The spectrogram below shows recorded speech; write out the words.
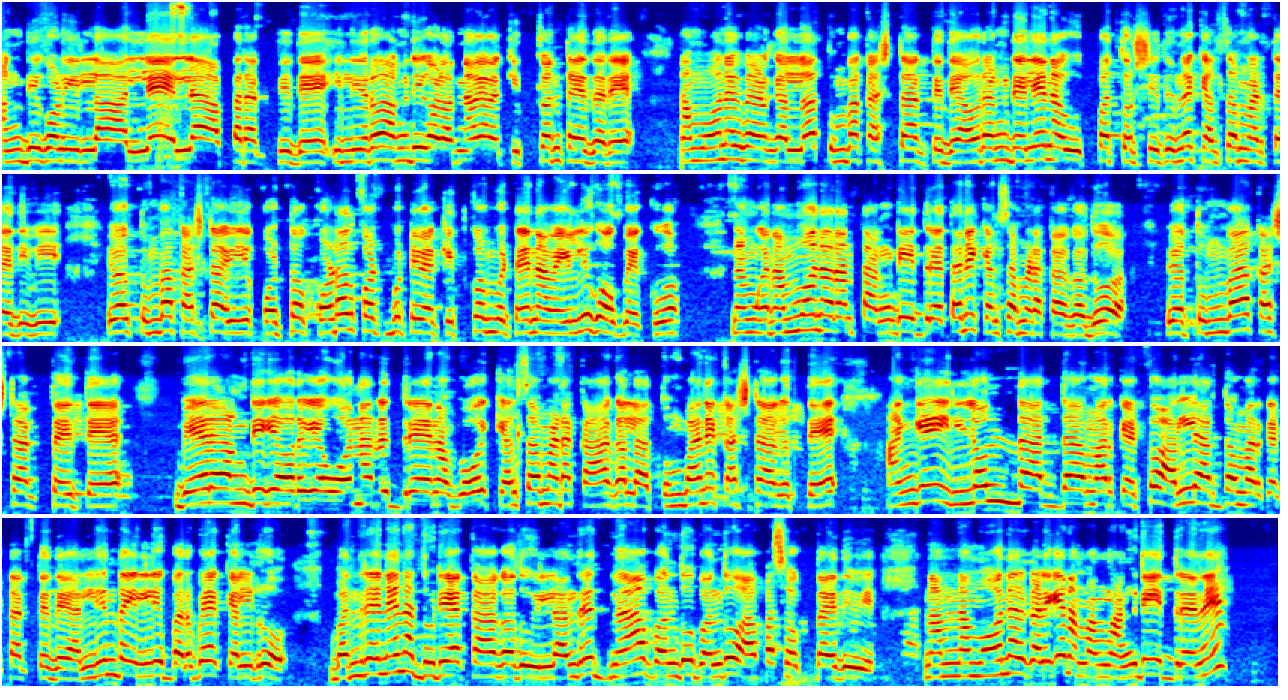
ಅಂಗಡಿಗಳು ಇಲ್ಲ, ಅಲ್ಲೇ ಎಲ್ಲ ವ್ಯಾಪಾರ ಆಗ್ತಿದೆ. ಇಲ್ಲಿರೋ ಅಂಗಡಿಗಳನ್ನ ಕಿತ್ಕೊಂತ ಇದಾರೆ ನಮ್ಮ ಓನರ್ಗಳಿಗೆಲ್ಲ ತುಂಬಾ ಕಷ್ಟ ಆಗ್ತಿದೆ. ಅವ್ರ ಅಂಗಡಿಯಲ್ಲೇ ನಾವು ಇಪ್ಪತ್ತು ವರ್ಷದಿಂದ ಕೆಲಸ ಮಾಡ್ತಾ ಇದೀವಿ. ಇವಾಗ ತುಂಬಾ ಕಷ್ಟ. ಈ ಕೊಟ್ಟೋ, ಕೊಡೋದ್ ಕೊಟ್ಬಿಟ್ಟು ಇವಾಗ ಕಿತ್ಕೊಂಡ್ಬಿಟ್ಟೆ ನಾವ್ ಎಲ್ಲಿಗೆ ಹೋಗ್ಬೇಕು? ನಮ್ಗೆ ನಮ್ಮ ಓನರ್ ಅಂತ ಅಂಗಡಿ ಇದ್ರೆ ತಾನೇ ಕೆಲಸ ಮಾಡಕ್ಕಾಗೋದು. ಇವಾಗ ತುಂಬಾ ಕಷ್ಟ ಆಗ್ತೈತೆ. ಬೇರೆ ಅಂಗಡಿಗೆ ಅವ್ರಿಗೆ ಓನರ್ ಇದ್ರೆ ನಾವ್ ಹೋಗಿ ಕೆಲಸ ಮಾಡಕ್ ಆಗಲ್ಲ, ತುಂಬಾನೇ ಕಷ್ಟ ಆಗುತ್ತೆ. ಹಂಗೆ ಇಲ್ಲೊಂದ್ ಅರ್ಧ ಮಾರ್ಕೆಟ್ ಅಲ್ಲಿ ಅರ್ಧ ಮಾರ್ಕೆಟ್ ಆಗ್ತಿದೆ. ಅಲ್ಲಿಂದ ಇಲ್ಲಿ ಬರ್ಬೇಕು ಎಲ್ರು. ಬಂದ್ರೇನೆ ನಾ ದುಡಿಯಕ್ ಆಗೋದು ಇಲ್ಲ ಅಂದ್ರೆ ದಿನ ಬಂದು ಬಂದು ವಾಪಸ್ ಹೋಗ್ತಾ ಇದೀವಿ. ನಮ್ ಓನರ್ ಗಳಿಗೆ ನಮ್ಮ ಅಂಗಡಿ ಇದ್ರೇನೆ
